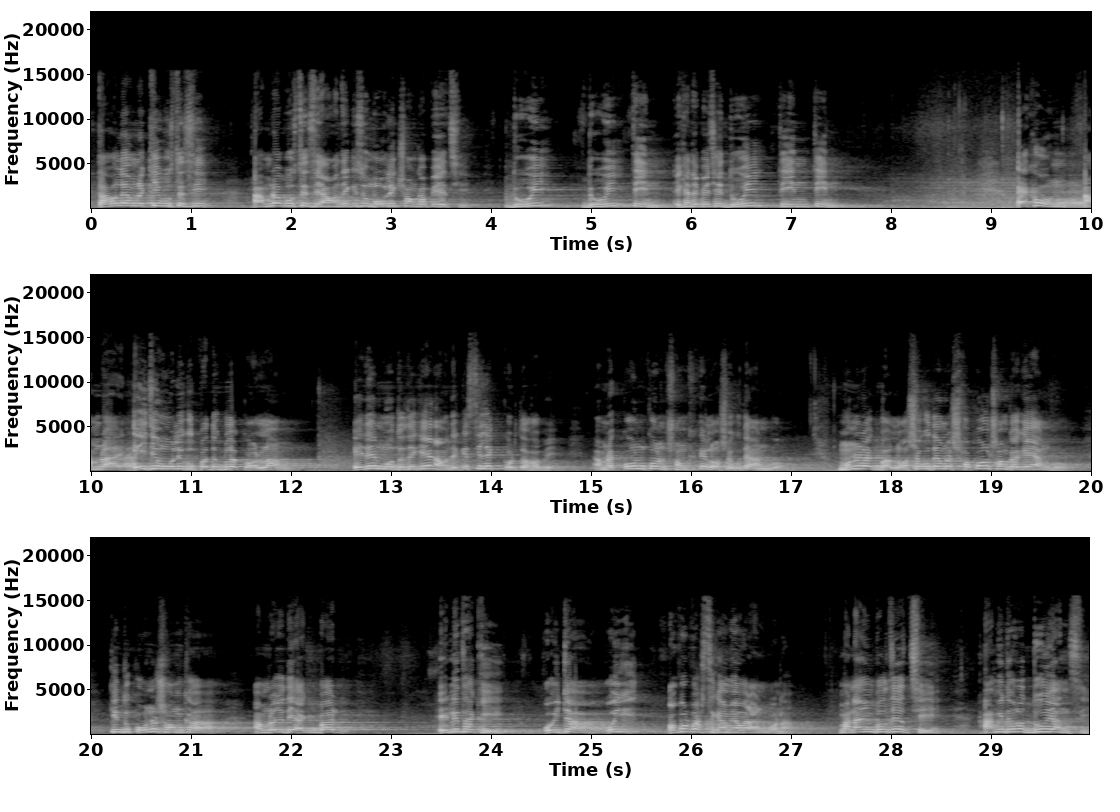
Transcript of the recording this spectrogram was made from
তাহলে আমরা কি বুঝতেছি? আমরা বুঝতেছি আমাদের কিছু মৌলিক সংখ্যা পেয়েছি। দুই দুই, তিন। এখানে পেয়েছি দুই, তিন তিন। এখন আমরা এই যে মৌলিক উৎপাদকগুলো করলাম, এদের মধ্য থেকে আমাদেরকে সিলেক্ট করতে হবে। আমরা কোন কোন সংখ্যাকে লসাগুতে আনব? মনে রাখবা, লসাগুতে আমরা সকল সংখ্যাকে আনব, কিন্তু কোনো সংখ্যা আমরা যদি একবার এনে থাকি, ওইটা ওই অপর পাশ থেকে আমি আবার আনব না। মানে আমি বলতে যাচ্ছি আমি ধরো দুই আনছি,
